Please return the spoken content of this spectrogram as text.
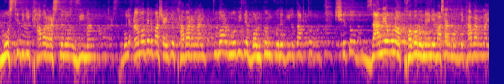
মসজিদে কি খাবার আসছিল? জিমা বলে, আমাদের বাসায় তো খাবার নাই। তোমার নবী যে বন্টন করে দিল, তার তো, সে তো জানেও না, খবরও নেয়নি, বাসার মধ্যে খাবার নাই।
